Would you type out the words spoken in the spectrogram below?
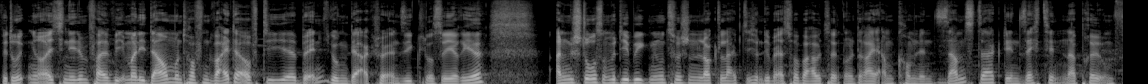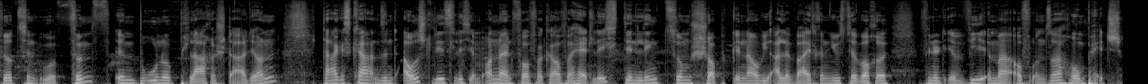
Wir drücken euch in jedem Fall wie immer die Daumen und hoffen weiter auf die Beendigung der aktuellen Sieglos-Serie. Angestoßen wird die Begegnung zwischen Lok Leipzig und dem SV Babelsberg 03 am kommenden Samstag, den 16. April um 14.05 Uhr im Bruno-Plache-Stadion. Tageskarten sind ausschließlich im Online-Vorverkauf erhältlich. Den Link zum Shop, genau wie alle weiteren News der Woche, findet ihr wie immer auf unserer Homepage.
